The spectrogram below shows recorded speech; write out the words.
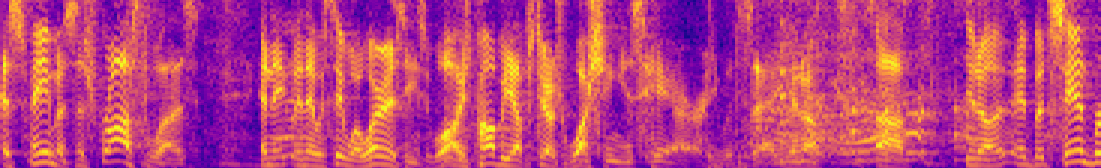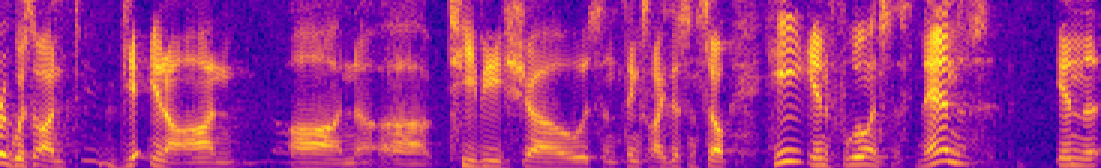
as famous as Frost was. And they, and they, would say, well, where is he? Well, he's probably upstairs washing his hair, he would say, you know. Uh, you know, and, but Sandburg was on, you know, on, on uh, TV shows and things like this. And so he influenced this. Then in the,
